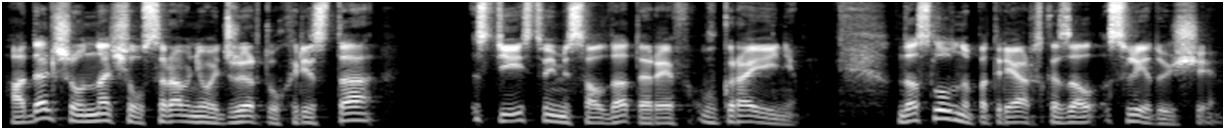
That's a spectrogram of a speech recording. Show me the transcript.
А дальше он начал сравнивать жертву Христа с действиями солдат РФ в Украине. Дословно патриарх сказал следующее.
